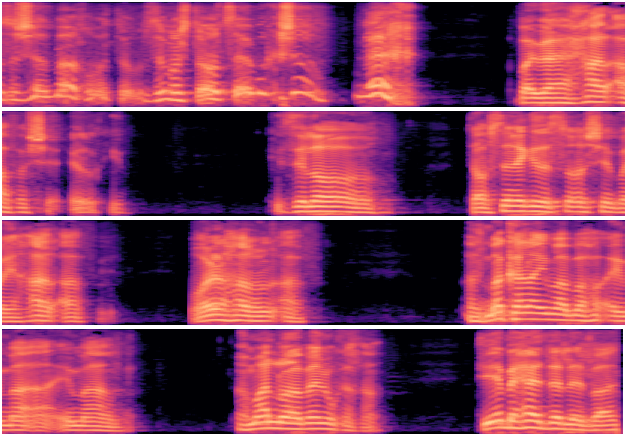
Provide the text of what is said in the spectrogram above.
אז השם בא, זה מה שאתה רוצה, בבקשה, לך. ויחר אף השם, אלוקים. כי זה לא, אתה עושה נגד רצון השם, ויחר אף, מעורר חרון אף. אז מה קרה עם ה... עם ה... עם ה... אמר לו רבנו ככה, תהיה בחדר לבד,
